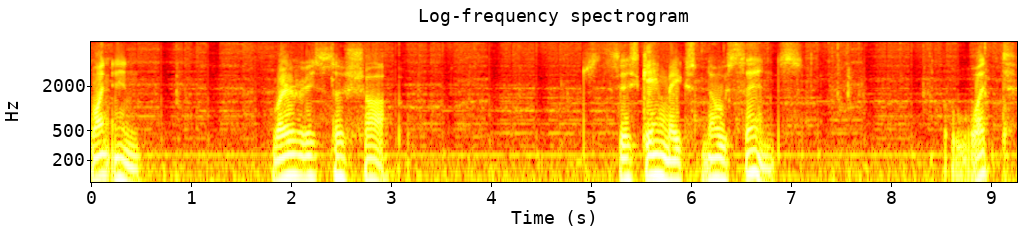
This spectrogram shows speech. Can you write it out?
went in. Where is the shop? This game makes no sense. What?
